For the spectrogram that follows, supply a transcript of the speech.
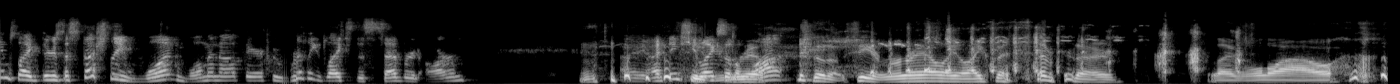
seems like there's especially one woman out there who really likes the severed arm. I, I think she likes it a lot. No, no, she really likes that severed arm. Like, wow.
